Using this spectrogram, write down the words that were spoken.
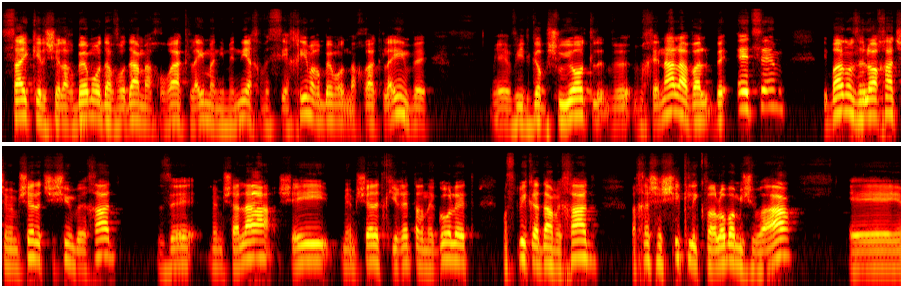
סייקל של הרבה מאוד עבודה מאחורי הקלעים, אני מניח, ושיחים הרבה מאוד מאחורי הקלעים, ו, אה, והתגבשויות וכן הלאה, אבל בעצם דיברנו על זה לא אחת שממשלת 61 זה ממשלה שהיא ממשלת קירי תרנגולת, מספיק אדם אחד, ואחרי ששיקלי כבר לא במשוואה, אה,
